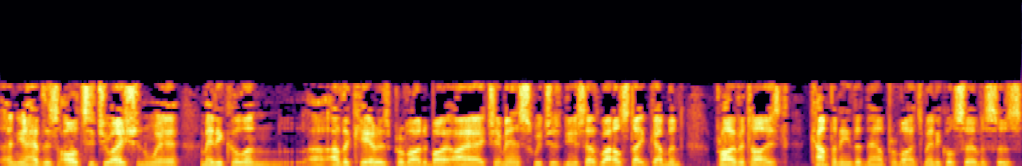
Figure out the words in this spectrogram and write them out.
And you have this odd situation where medical and uh, other care is provided by IHMS, which is New South Wales state government privatised company that now provides medical services.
